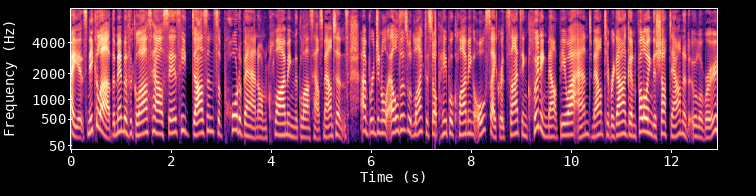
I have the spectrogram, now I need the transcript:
Hey, it's Nicola. The member for Glasshouse says he doesn't support a ban on climbing the Glasshouse Mountains. Aboriginal elders would like to stop people climbing all sacred sites, including Mount Beerwah and Mount Tibrogargan, following the shutdown at Uluru.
